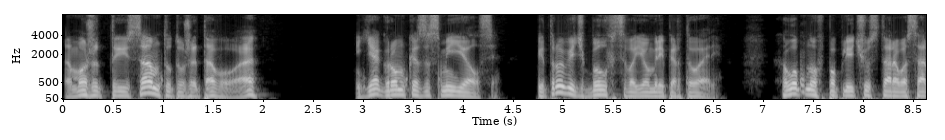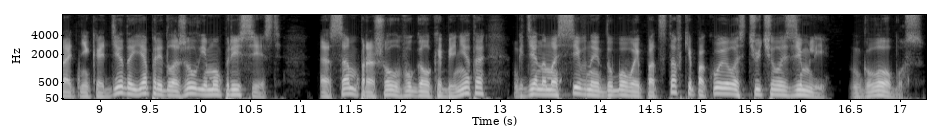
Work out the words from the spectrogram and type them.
А может, ты и сам тут уже того, а?» Я громко засмеялся. Петрович был в своем репертуаре. Хлопнув по плечу старого соратника деда, я предложил ему присесть, а сам прошел в угол кабинета, где на массивной дубовой подставке покоилась чучело земли — глобус.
